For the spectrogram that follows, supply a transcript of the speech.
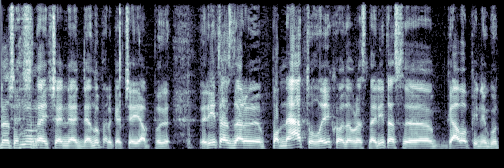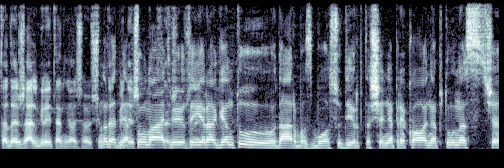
bet... Čia, nu, žinai, čia ne, nenuperka, čia jie, rytas dar po metų laiko, dabar mes rytas e, gavo pinigų, tada žalgriai ten, aš žinau, Nu, bet 120 Neptūno atveju tai yra agentų darbas buvo sudirbtas, čia ne prie ko Neptūnas, čia,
